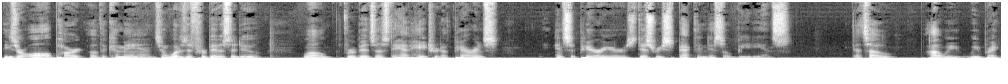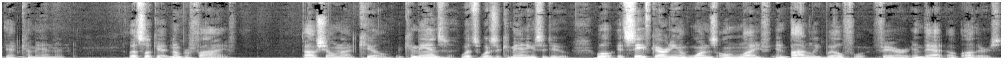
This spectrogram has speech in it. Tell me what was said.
These are all part of the commands. And what does it forbid us to do? Well, forbids us to have hatred of parents and superiors, disrespect and disobedience. That's how how we, we break that commandment. Let's look at number five. Thou shalt not kill. It commands what's what is it commanding us to do? Well, it's safeguarding of one's own life and bodily welfare and that of others.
